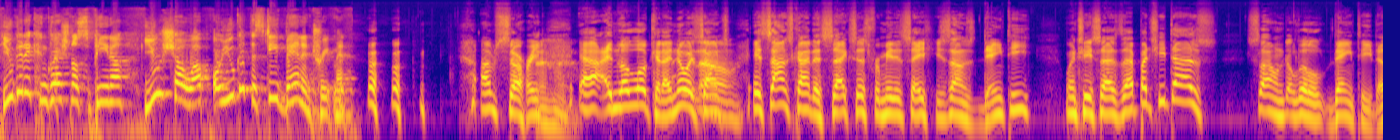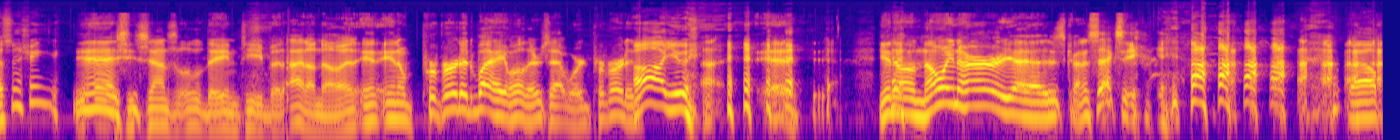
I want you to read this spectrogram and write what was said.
You get a congressional subpoena, you show up, or you get the Steve Bannon treatment. I'm sorry. Uh-huh. Yeah, and look, at I know it know. sounds it sounds kind of sexist for me to say she sounds dainty when she says that, but she does sound a little dainty, doesn't she? Yeah, she sounds a little dainty, but I don't know. In, in a perverted way. Well, there's that word, perverted. Oh, you. Uh, you know, knowing her, yeah, it's kind of sexy. well,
